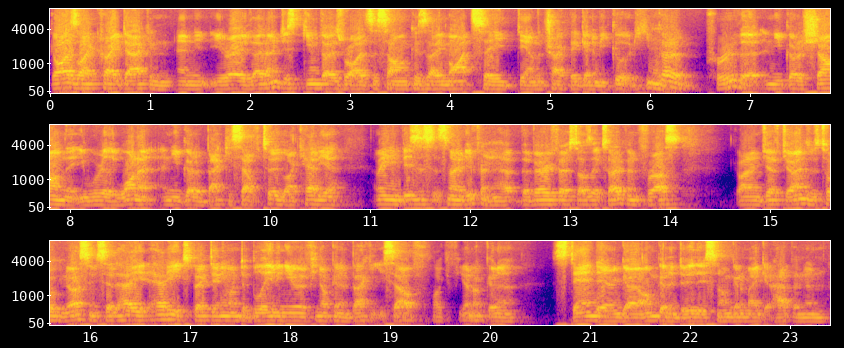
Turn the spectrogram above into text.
guys like Craig Dack and, and Yarrive, they don't just give those rides to someone because they might see down the track they're going to be good. You've got to prove it and you've got to show them that you really want it and you've got to back yourself too. Like how do you, I mean in business it's no different. Uh, The very first AUSX Open for us, a guy named Jeff Jones was talking to us and he said, hey, how do you expect anyone to believe in you if you're not going to back it yourself? Like if you're not going to stand there and go, I'm going to do this and I'm going to make it happen and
